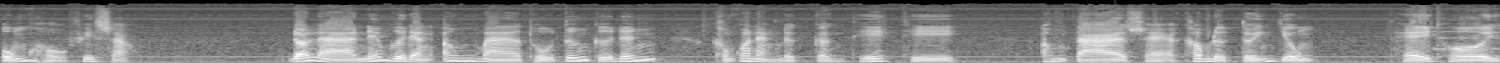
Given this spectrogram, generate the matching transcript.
ủng hộ phía sau. Đó là nếu người đàn ông mà thủ tướng cử đến không có năng lực cần thiết thì ông ta sẽ không được tuyển dụng. Thế thôi.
